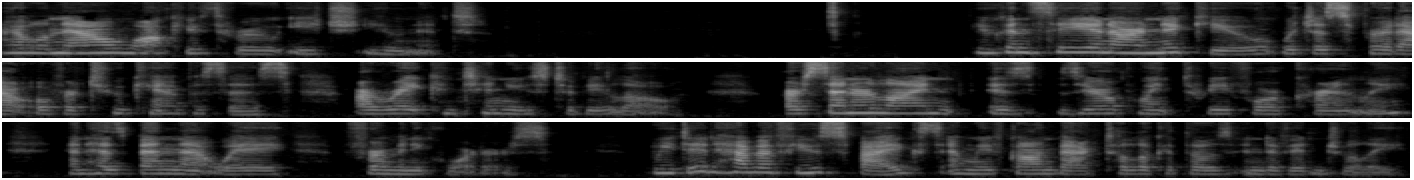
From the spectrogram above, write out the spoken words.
I will now walk you through each unit. You can see in our NICU, which is spread out over two campuses, our rate continues to be low. Our center line is 0.34 currently and has been that way for many quarters. We did have a few spikes and we've gone back to look at those individually.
